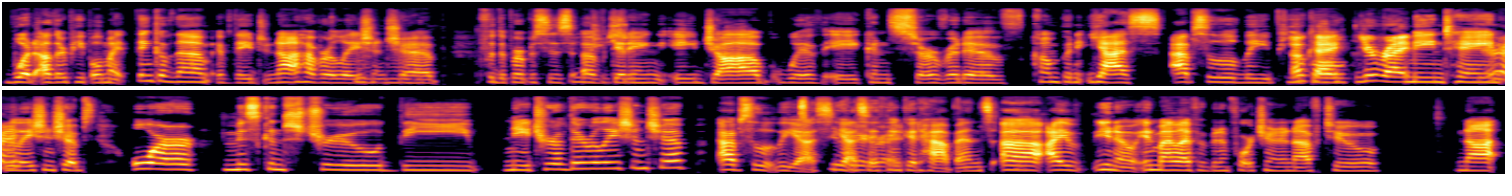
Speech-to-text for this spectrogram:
what other people might think of them if they do not have a mm-hmm. relationship for the purposes of. Getting a job with a conservative company yes absolutely people Okay, you're right. maintain You're right. relationships or misconstrue the nature of their relationship absolutely yes You're yes i very think it happens uh i've you know in my life i've been fortunate enough to not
